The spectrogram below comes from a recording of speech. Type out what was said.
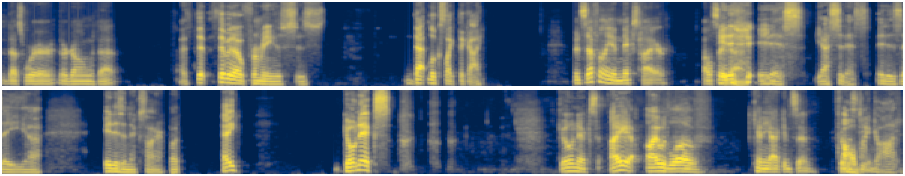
That's where they're going with that. Uh, Th- Thibodeau for me is is that looks like the guy. It's definitely a Knicks hire. I'll say It, that. it is. Yes, it is. It is a uh, it is a Knicks hire. But hey, go Knicks. Go Knicks. I I would love Kenny Atkinson for this Oh my team. god.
